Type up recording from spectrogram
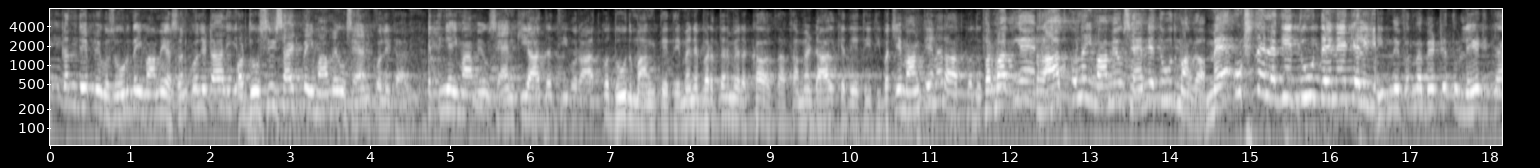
एक कंधे पे हजूर ने इमाम हसन को लिटा लिया और दूसरी साइड पे इमाम हुसैन को लिटा लिया। कहती है इमाम हुसैन की आदत थी, वो रात को दूध मांगते थे। मैंने बर्तन में रखा होता था, मैं डाल के देती थी। बच्चे मांगते हैं ना रात को दूध? फरमाती है, रात को ना इमाम हुसैन ने दूध मांगा। मैं उठने लगी दूध देने के लिए। ने फरमाया बेटे तू लेट जा,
